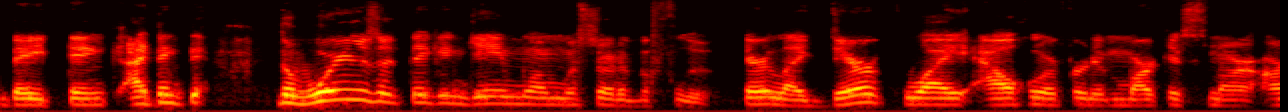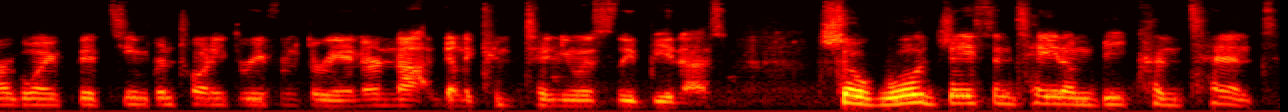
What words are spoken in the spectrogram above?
they think I think the, the Warriors are thinking game one was sort of a fluke. They're like Derrick White, Al Horford, and Marcus Smart aren't going 15 from 23 from three, and they're not going to continuously beat us. So will Jayson Tatum be content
